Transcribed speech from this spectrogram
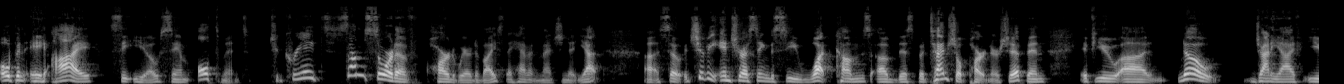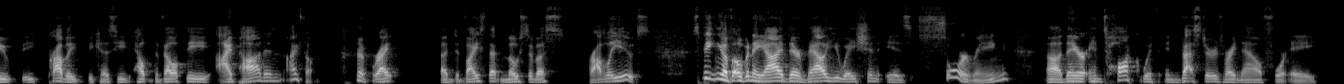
OpenAI CEO, Sam Altman, to create some sort of hardware device. They haven't mentioned it yet. Uh, so it should be interesting to see what comes of this potential partnership. And if you uh, know Jony Ive, you probably because he helped develop the iPod and iPhone, right? A device that most of us probably use. Speaking of OpenAI, their valuation is soaring. Uh, they are in talk with investors right now for a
